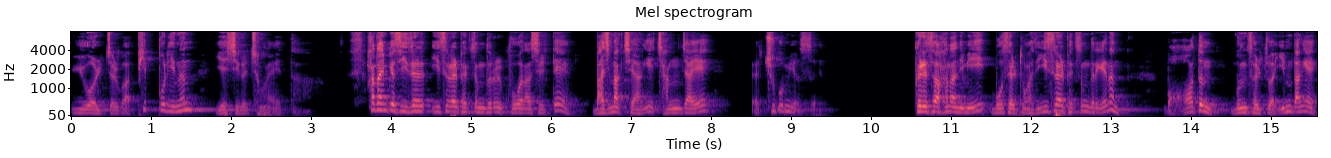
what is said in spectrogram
유월절과 피 뿌리는 예식을 정하였다. 하나님께서 이스라엘 백성들을 구원하실 때 마지막 재앙이 장자의 죽음이었어요. 그래서 하나님이 모세를 통해서 이스라엘 백성들에게는 모든 문설주와 임방의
